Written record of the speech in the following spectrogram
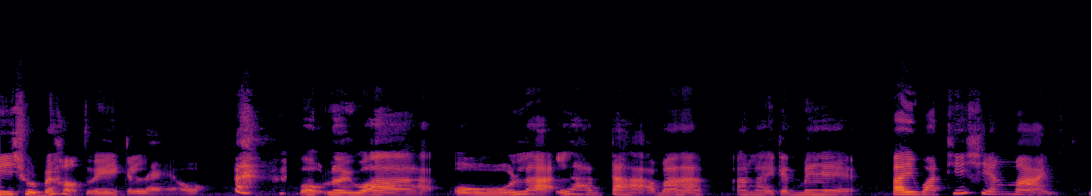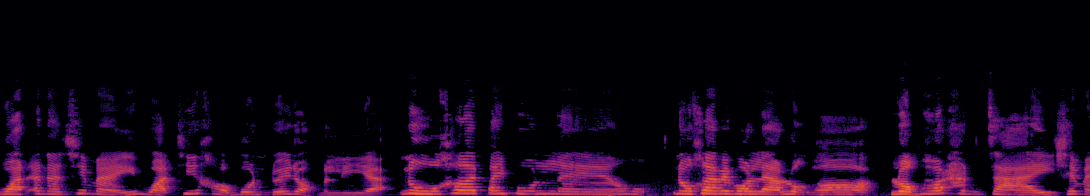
มีชุดเป็นของตัวเองกันแล้ว บอกเลยว่า โอ้ละลานตามากอะไรกันแม่ ไปวัดที่เชียงใหม่ วัดอันนั้นใช่ไหมวัดที่เขาบนด้วยดอกมะลิอะหนูเคยไปบนแล้ว หนูเคยไปบนแล้วหลวงพ่อหลวงพ่อทันใจใช่ไหม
